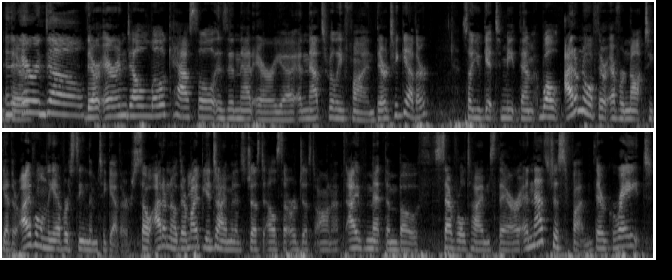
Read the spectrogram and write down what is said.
And Their- Arendelle. Their Arendelle little castle is in that area, and that's really fun. They're together. So you get to meet them. Well, I don't know if they're ever not together. I've only ever seen them together. So I don't know. There might be a time when it's just Elsa or just Anna. I've met them both several times there, and that's just fun. They're great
